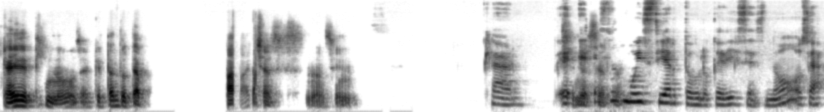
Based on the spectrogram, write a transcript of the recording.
¿qué hay de ti, no? O sea, ¿qué tanto te apapachas, no? claro, e, e, eso es muy cierto lo que dices, ¿no? O sea,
